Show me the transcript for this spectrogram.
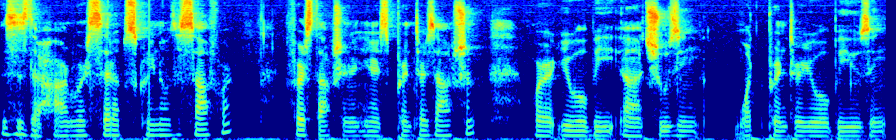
This is the hardware setup screen of the software. First option in here is printers option where you will be uh, choosing what printer you will be using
